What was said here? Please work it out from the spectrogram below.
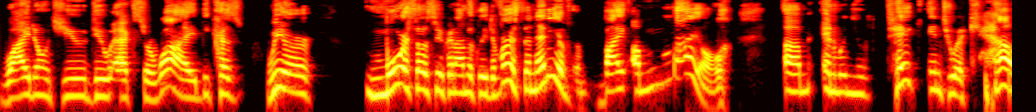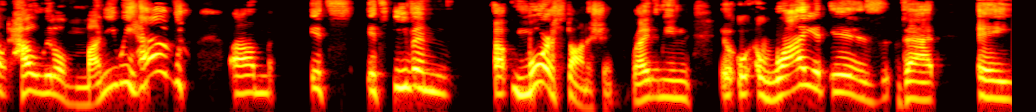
why don't you do X or Y? Because we are more socioeconomically diverse than any of them by a mile. Um, and when you take into account how little money we have, um, it's it's even uh, more astonishing, right? I mean, why it is that a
